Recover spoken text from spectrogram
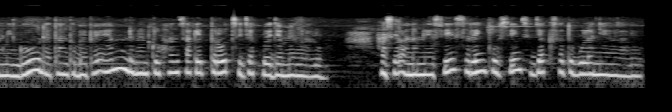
minggu, datang ke BPM dengan keluhan sakit perut sejak 2 jam yang lalu. Hasil anamnesis sering pusing sejak satu bulan yang lalu.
